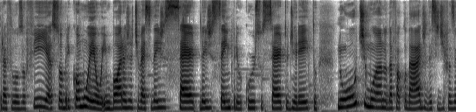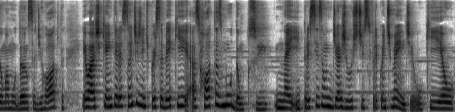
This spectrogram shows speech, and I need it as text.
para filosofia sobre como eu, embora já tivesse desde certo, desde sempre o curso certo direito, no último ano da faculdade decidi fazer uma mudança de rota, eu acho que é interessante a gente perceber que as rotas mudam. Sim. Né, e precisam de ajustes frequentemente. O que eu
